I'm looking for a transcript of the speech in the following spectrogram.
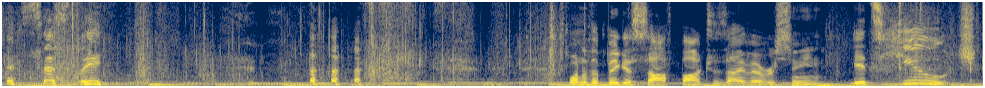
It's just the one of the biggest soft boxes I've ever seen. It's huge.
